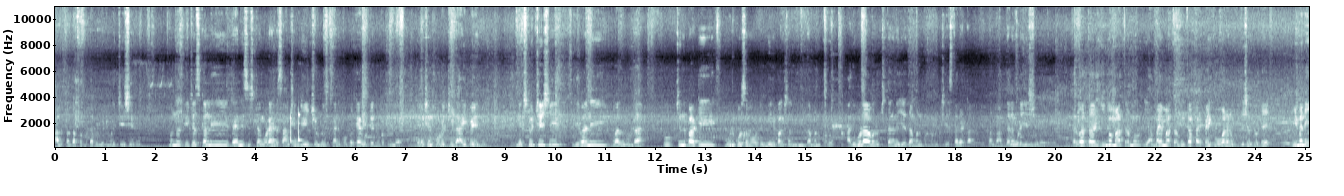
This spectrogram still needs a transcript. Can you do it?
వాళ్ళు సొంత డబ్బులు పెట్టి కూడా చేసారు మొన్న టీచర్స్ కానీ డ్రైనేజ్ సిస్టమ్ కూడా ఆయన శాంక్షన్ చేయించుండు. కానీ కొబ్బరికాయ కొట్టేది ఒకటి ఉండే. ఎలక్షన్ కోడ్ వచ్చింది అయిపోయింది నెక్స్ట్ వచ్చేసి శ్రీవాణి వాళ్ళు కూడా చిన్నపాటి ఊరి కోసం ఒకటి మినీ ఫంక్షన్ ఇద్దామనుకోరు అది కూడా వాళ్ళు ఉచితంగానే చేద్దామనుకుంటారు చేస్తారట. వాళ్ళు వాగ్దానం కూడా చేసారు తర్వాత ఈమె మాత్రము ఈ అమ్మాయి మాత్రం ఇంకా పై పైకి పోవాలనే ఉద్దేశంతో ఈమెని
